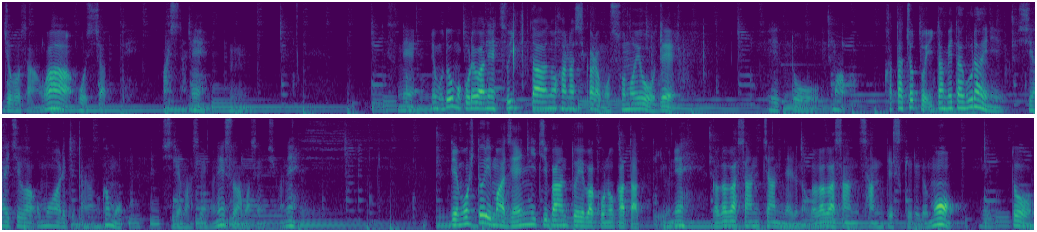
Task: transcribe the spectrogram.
ジョボさんはおっしゃってましたね。うん、ですねでもどうもこれはねツイッターの話からもそのようでえっ、ー、とまあ肩ちょっと痛めたぐらいに試合中は思われてたのかもしれませんよね諏訪間選手はね。でもう一人、まあ、全日版といえばこの方っていうねガガガさんチャンネルのガガガさんさんですけれども、えっと、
